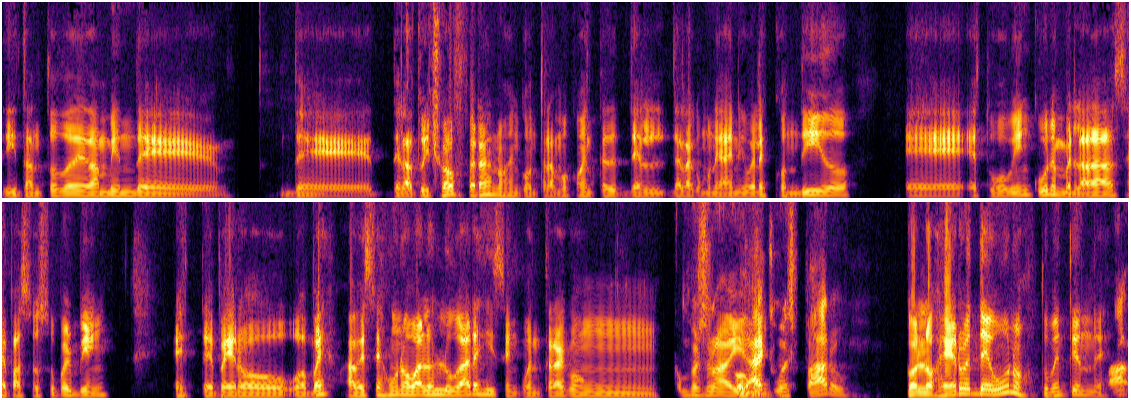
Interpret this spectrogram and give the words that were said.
y tanto de, también de, de, la Twitchósfera. Nos encontramos con gente de, la comunidad de nivel escondido. estuvo bien cool, en verdad se pasó súper bien. Este, pero pues, a veces uno va a los lugares y se encuentra con... Con personalidad, como Sparrow con los héroes de uno, ¿tú me entiendes? Ah,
